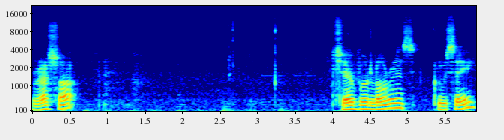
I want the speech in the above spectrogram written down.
Russia, Trevor Lawrence, Crusade,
